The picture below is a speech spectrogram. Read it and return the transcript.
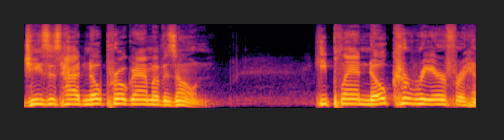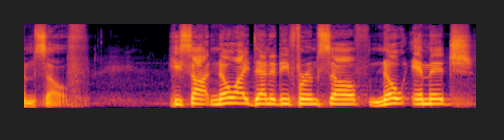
Jesus had no program of his own. He planned no career for himself. He sought no identity for himself, no image.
